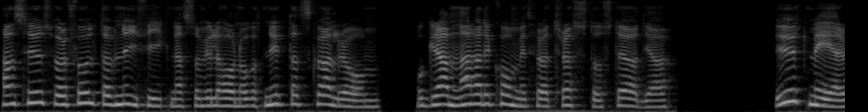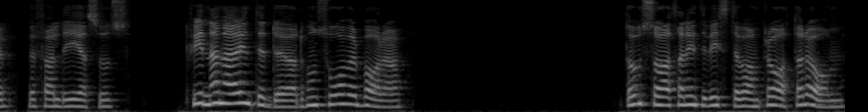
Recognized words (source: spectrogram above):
Hans hus var fullt av nyfikna som ville ha något nytt att skvallra om och grannar hade kommit för att trösta och stödja. Ut med er, befallde Jesus. Kvinnan är inte död, hon sover bara. De sa att han inte visste vad han pratade om,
